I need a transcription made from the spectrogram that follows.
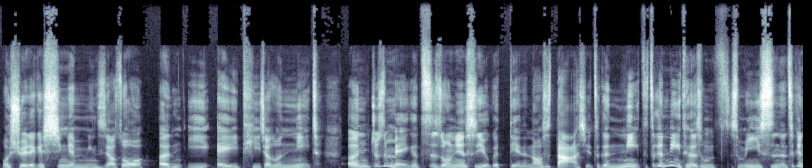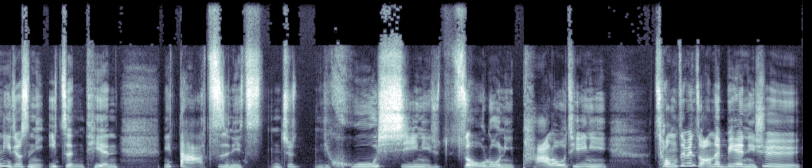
我学了一个新的名字，叫做 N E A T，叫做 Neat。N 就是每个字中间是有个点的，然后是大写。这个 Neat，这个 Neat 是什么什么意思呢？这个 Neat 就是你一整天，你打字，你你就你呼吸，你去走路，你爬楼梯，你从这边走到那边，你去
